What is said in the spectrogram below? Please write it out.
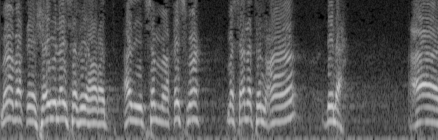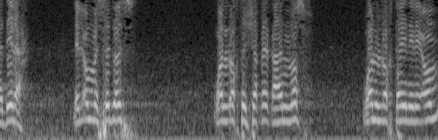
ما بقي شيء ليس فيها رد. هذه تسمى قسمة مسألة عادلة. عادلة. للأم السدس وللأخت الشقيقة النصف وللأختين لأم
